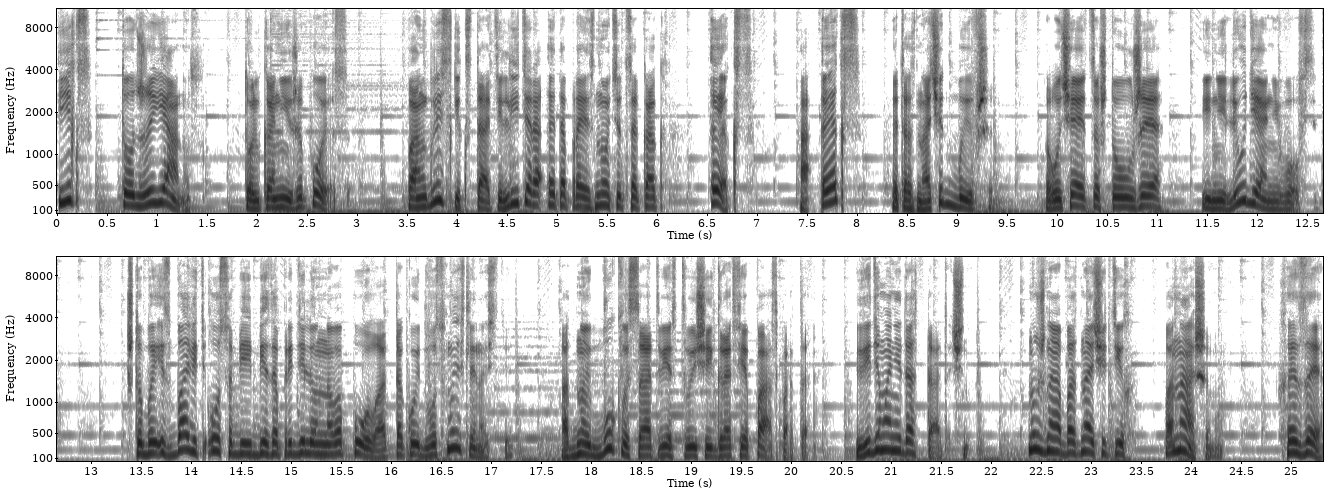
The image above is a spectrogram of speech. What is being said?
X – тот же Янус, только ниже пояса. По-английски, кстати, литера это произносится как X, а X – это значит бывший. Получается, что уже и не люди они вовсе. Чтобы избавить особей без определенного пола от такой двусмысленности, одной буквы, соответствующей графе паспорта, видимо, недостаточно. Нужно обозначить их по-нашему. ХЗ.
